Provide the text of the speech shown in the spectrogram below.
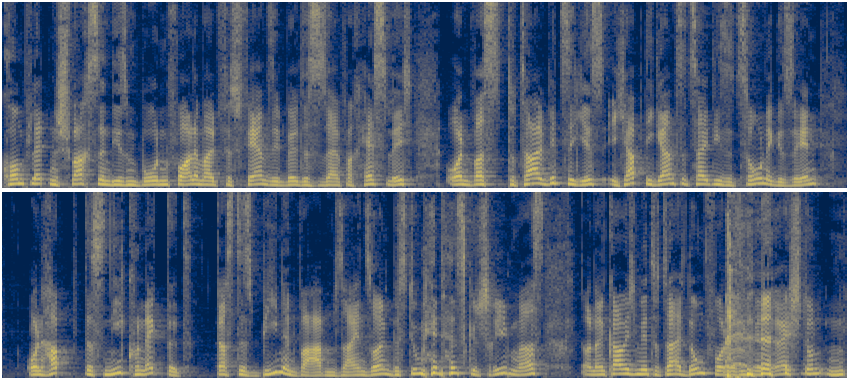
kompletten Schwachsinn, diesen Boden, vor allem halt fürs Fernsehbild, das ist einfach hässlich. Und was total witzig ist, ich habe die ganze Zeit diese Zone gesehen und habe das nie connected dass das Bienenwaben sein sollen, bis du mir das geschrieben hast. Und dann kam ich mir total dumm vor, dass ich mir drei Stunden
